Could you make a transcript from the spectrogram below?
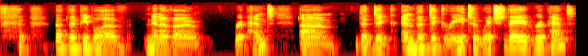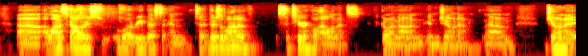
that the people of Nineveh repent. Um, the and the degree to which they repent. Uh, a lot of scholars will read this, and t- there's a lot of satirical elements going on in Jonah. Um, Jonah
